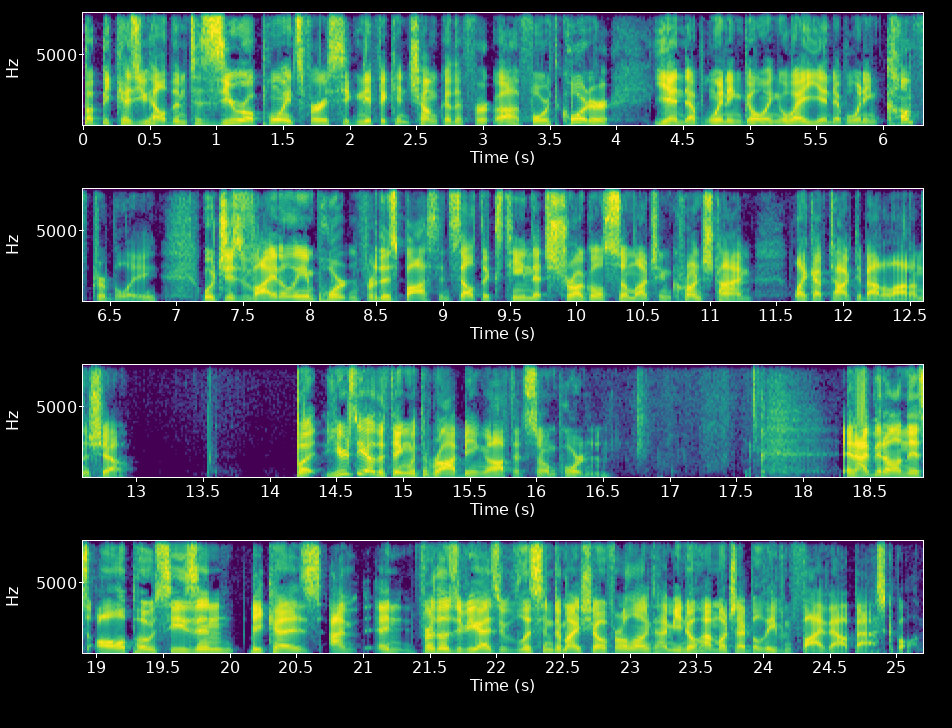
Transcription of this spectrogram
But because you held them to zero points for a significant chunk of the uh, fourth quarter, you end up winning going away. You end up winning comfortably, which is vitally important for this Boston Celtics team that struggles so much in crunch time, like I've talked about a lot on the show. But here's the other thing with the Rob being off that's so important. And I've been on this all postseason because I'm, and for those of you guys who've listened to my show for a long time, you know how much I believe in five out basketball.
